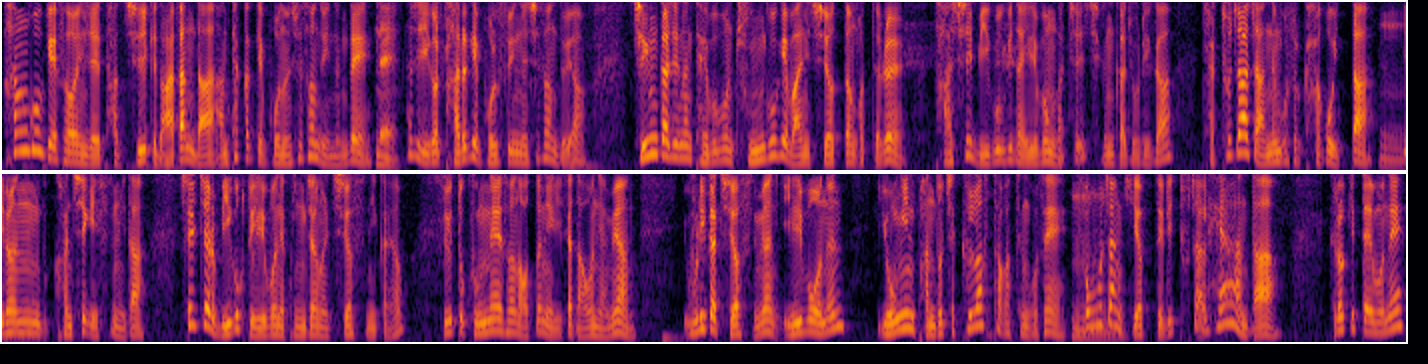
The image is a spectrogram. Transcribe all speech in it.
한국에서 이제 다 지을게 나간다 안타깝게 보는 시선도 있는데 네. 사실 이걸 다르게 볼 수 있는 시선도요. 지금까지는 대부분 중국에 많이 지었던 것들을 다시 미국이나 일본 같이 지금까지 우리가 잘 투자하지 않는 곳으로 가고 있다. 음. 이런 관측이 있습니다. 실제로 미국도 일본에 공장을 지었으니까요. 그리고 또 국내에서는 어떤 얘기가 나오냐면 우리가 지었으면 일본은 용인 반도체 클러스터 같은 곳에 음. 소부장 기업들이 투자를 해야 한다. 그렇기 때문에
